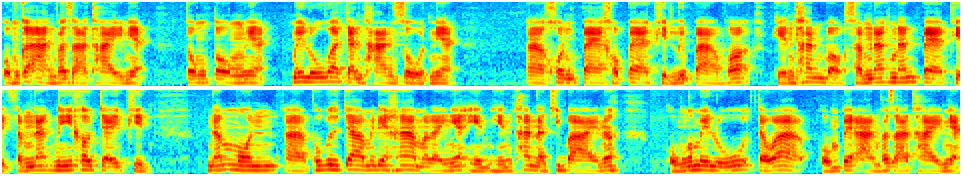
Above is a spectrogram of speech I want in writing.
ผมก็อ่านภาษาไทยเนี่ย ตรงๆเนี่ยไม่รู้ว่าจันทานสูตรเนี่ย คนแปลเขาแปลผิดหรือเปล่า เพราะเห็นท่านบอกสำนักนั้นแปลผิดสำนักนี้เข้าใจผิด น้ำมนต์พระพุทธเจ้าไม่ได้ห้ามอะไรเงี้ยเห็นเห็นท่านอธิบายเนาะผมก็ไม่รู้ แต่ว่าผมไปอ่านภาษาไทยเนี่ย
